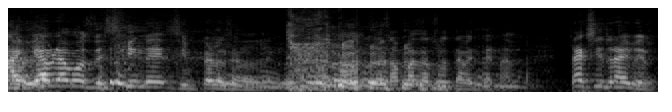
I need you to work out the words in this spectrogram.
Aquí hablamos de cine sin pelos en la lengua. No, no pasa absolutamente nada. Taxi Driver.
